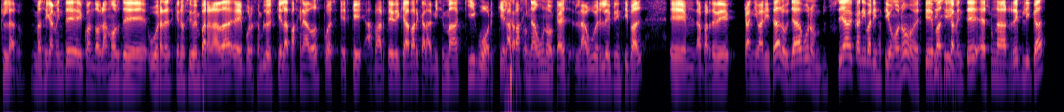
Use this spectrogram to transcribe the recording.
Claro, básicamente eh, cuando hablamos de URLs que no sirven para nada, eh, por ejemplo, es que la página 2, pues es que aparte de que abarca la misma keyword que la página 1, que es la URL principal, eh, aparte de canibalizar o ya, bueno, sea canibalización o no, es que básicamente es una réplica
